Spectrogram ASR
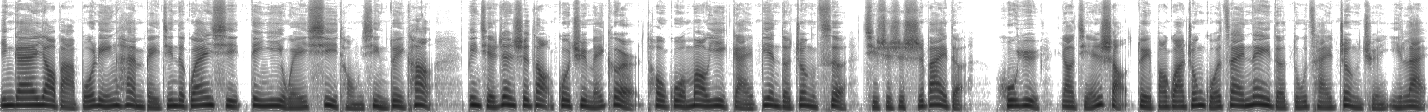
应该要把柏林和北京的关系定义为系统性对抗。并且认识到，过去梅克尔透过贸易改变的政策其实是失败的，呼吁要减少对包括中国在内的独裁政权依赖。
